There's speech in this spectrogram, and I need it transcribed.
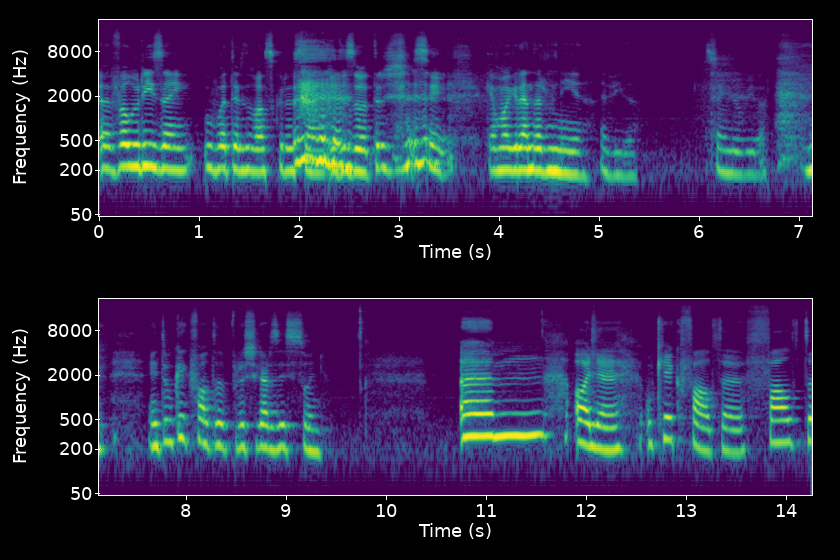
uh, valorizem o bater do vosso coração e dos outros. Sim. que é uma grande harmonia, a vida. Sem dúvida. então, o que é que falta para chegares a esse sonho? Um, olha, o que é que falta? Falta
